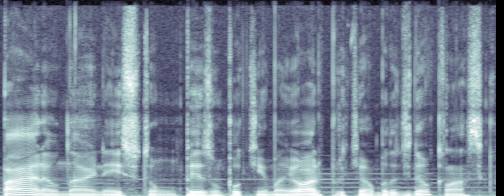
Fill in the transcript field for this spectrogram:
para o Narnia, isso tem um peso um pouquinho maior, porque é uma banda de neoclássico.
